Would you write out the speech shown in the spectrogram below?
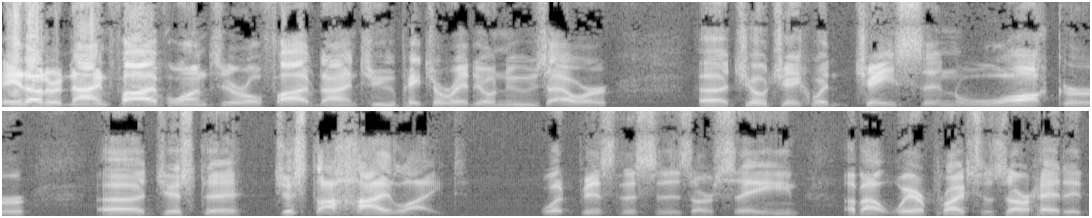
800 951 0592. Patriot Radio News Hour. Uh, Joe Jaquin, Jason Walker. Uh, just, to, just to highlight what businesses are saying about where prices are headed.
